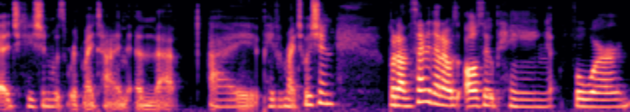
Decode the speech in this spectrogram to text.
education was worth my time and that I paid for my tuition. But on the side of that, I was also paying for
